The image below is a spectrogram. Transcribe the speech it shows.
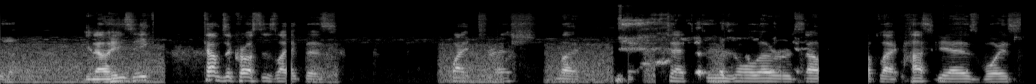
yeah. You know, he's he comes across as like this white trash, like tattoos all over himself, like husky ass voice.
